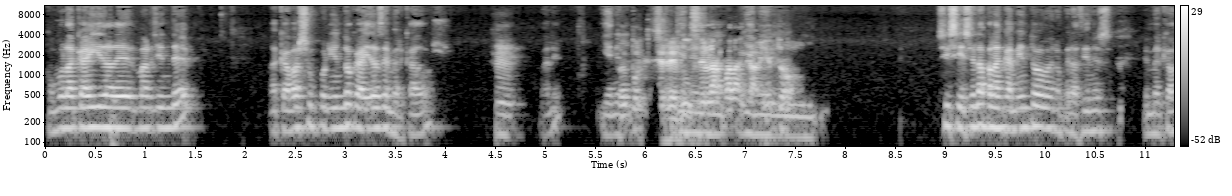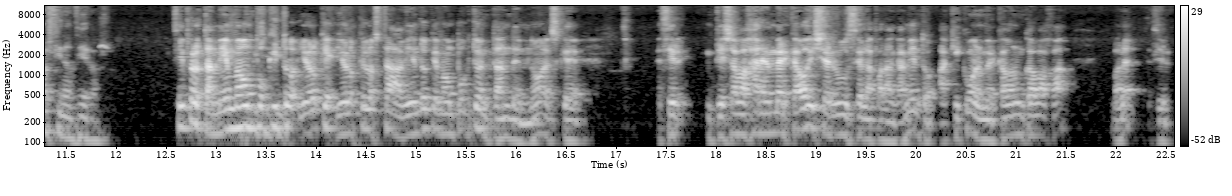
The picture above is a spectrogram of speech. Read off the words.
Como la caída del margin debt acaba suponiendo caídas de mercados, hmm. ¿vale? Y en el, porque se reduce el, apalancamiento. Sí, sí, es el apalancamiento en operaciones en mercados financieros. Sí, pero también va un poquito, yo lo que, yo lo que lo estaba viendo que va un poquito en tándem, ¿no? Es que, es decir, empieza a bajar el mercado y se reduce el apalancamiento. Aquí, como el mercado nunca baja, ¿vale? Es decir,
